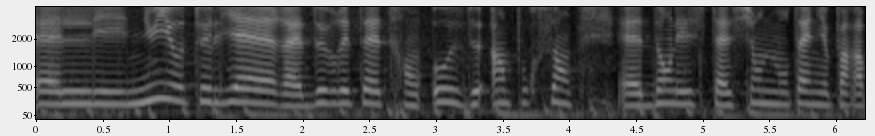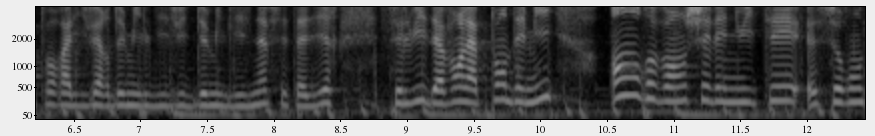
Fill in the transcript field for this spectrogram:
Euh, les nuits hôtelières devrait être en hausse de 1% euh, dans les stations de montagne par rapport à l'hiver 2018-2019, c'est-à-dire celui d'avant la pandémie. En revanche, les nuitées seront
